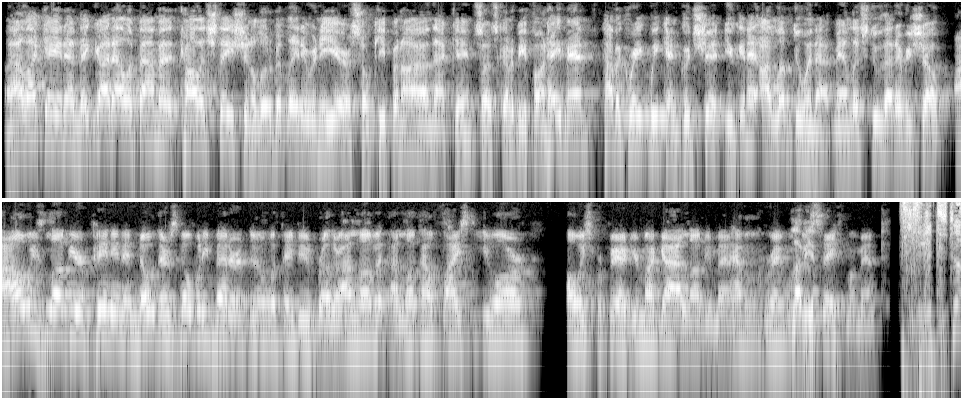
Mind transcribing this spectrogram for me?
I like A&M. They got Alabama at College Station a little bit later in the year, so keep an eye on that game. So it's going to be fun. Hey, man, have a great weekend. Good shit. You can. I love doing that, man. Let's do that every show. I always love your opinion, and no, there's nobody better at doing what they do, brother. I love it. I love how feisty you are. Always prepared. You're my guy. I love you, man. Have a great one. Love be you. safe, my man. It's time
